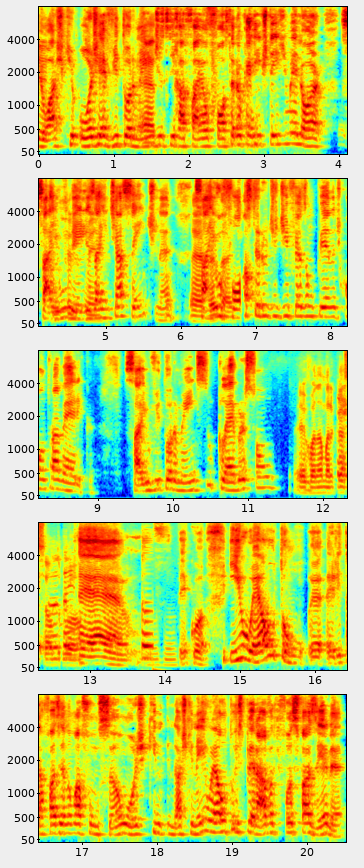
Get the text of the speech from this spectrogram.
eu acho que hoje é Vitor é. Mendes é. e Rafael Foster é o que a gente tem de melhor. Saiu um deles, a gente assente, né? É, Saiu o Foster, o Didi fez um pênalti contra o América. Saiu o Vitor Mendes, o Cleberson. Errou na marcação do gol. É, uhum. pecou. E o Elton, é, ele tá fazendo uma função hoje que acho que nem o Elton esperava que fosse fazer, né?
